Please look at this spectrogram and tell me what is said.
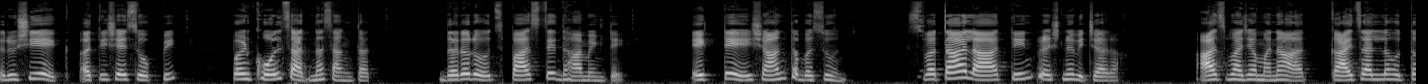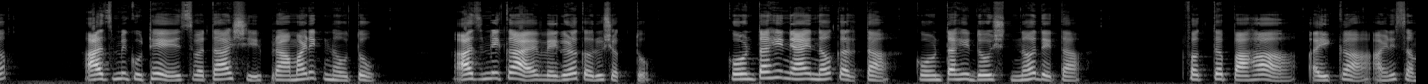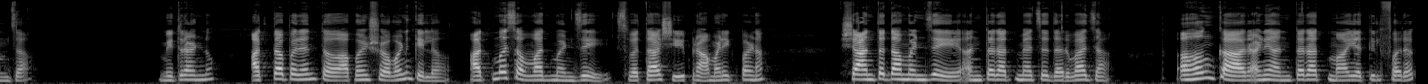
ऋषी एक अतिशय सोपी पण खोल साधना सांगतात. दररोज पाच ते दहा मिनटे. एकटे शांत बसून स्वतःला तीन प्रश्न विचारा. आज माझ्या मनात काय चाललं होतं? आज मी कुठे स्वतःशी प्रामाणिक नव्हतो. आज मी काय वेगळं करू शकतो? कोणताही न्याय न करता कोणताही दोष न देता फक्त पहा ऐका आणि समजा. मित्रांनो आत्तापर्यंत आपण श्रवण केलं. आत्मसंवाद म्हणजे स्वतःशी प्रामाणिकपणा. शांतता म्हणजे अंतरात्म्याचा दरवाजा. अहंकार आणि अंतरात्मा यातील फरक.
